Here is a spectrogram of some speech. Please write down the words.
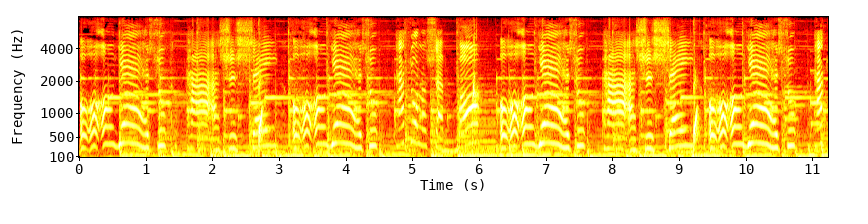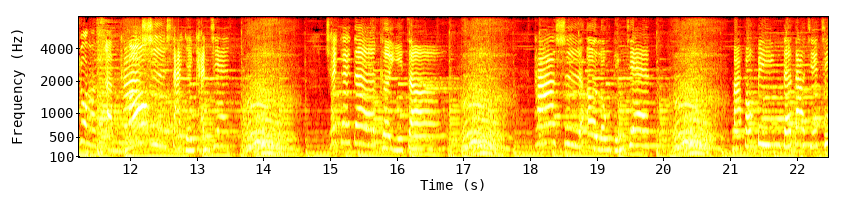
哦哦哦，耶稣，他是谁？哦哦哦，耶稣，他做了什么？哦哦哦，耶稣，他是谁？哦哦哦，耶稣，他做了什么？他是瞎眼看见，瘸腿的可以走，他是恶龙听见，麻风病得到捷径。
